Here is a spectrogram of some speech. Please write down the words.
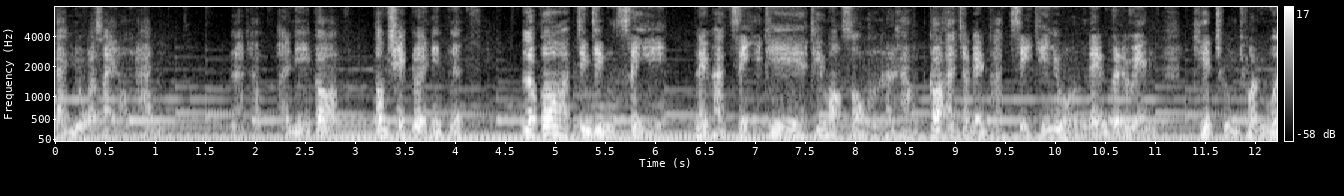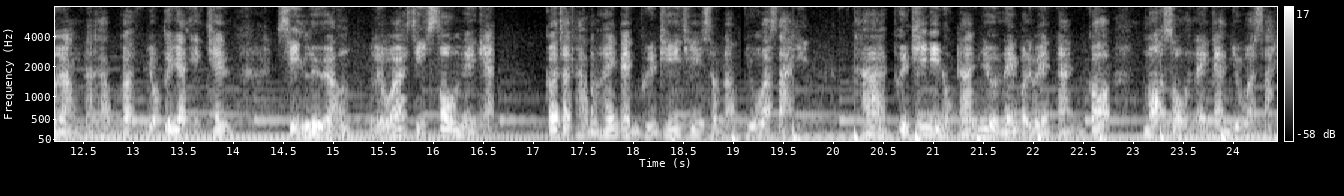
การอยู่อาศัยของท่านนะครับ อันนี้ก็ต้องเช็คด้วยนิดนึงแล้วก็จริงๆสีในผักสีที่ที่เหมาะสมนะครับ ก็อาจจะเป็นผักสีที่อยู่ในบริเวณเขตชุมชนเมืองนะครับ ก็ยกตัวอย่างอย่างเช่น สีเหลืองหรือว่าสีส้มอย่างเงี้ยก็จะทำให้เป็นพื้นที่ที่สำหรับอยู่อาศัย ถ้าพื้นที่ดินของท่านอยู่ในบริเวณนั้นก็เหมาะสมในการอยู่อาศัย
